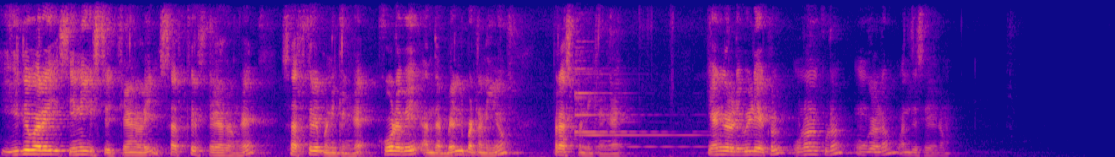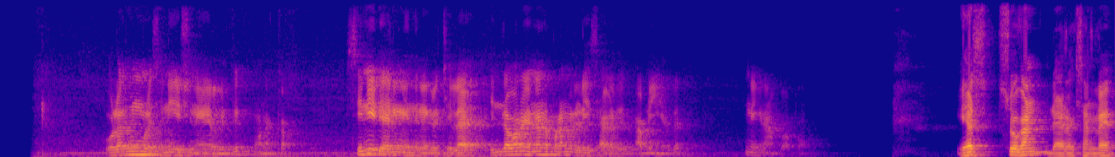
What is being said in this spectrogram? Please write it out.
இதுவரை சினி ஹிஸ்ட்ரி சேனலை சப்ஸ்கிரைப் செய்யாதவங்க சப்ஸ்கிரைப் பண்ணிக்கோங்க. கூடவே அந்த பெல் பட்டனையும் ப்ரெஸ் பண்ணிக்கோங்க. எங்களுடைய வீடியோக்கள் உடனுக்குடன் உங்களிடம் வந்து சேரும். உலகம் உள்ள சினி ஹிஸ்ட்ரி நேயர்களுக்கு வணக்கம். சினி டேரிங் இந்த நிகழ்ச்சியில் இந்த வாரம் என்னென்ன படங்கள் ரிலீஸ் ஆகுது அப்படிங்கிறத இன்றைக்கி நான் பார்ப்போம். எஸ் சுகன் டைரக்ஷனில்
